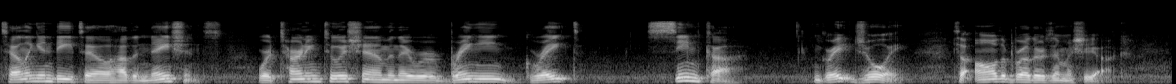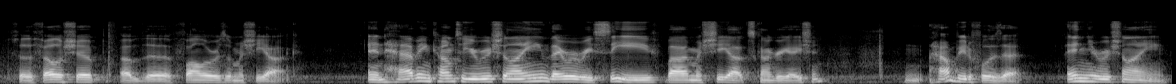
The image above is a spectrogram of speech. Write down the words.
telling in detail how the nations were turning to Hashem and they were bringing great simcha, great joy to all the brothers in Mashiach. So the fellowship of the followers of Mashiach. And having come to Jerusalem, they were received by Mashiach's congregation. How beautiful is that? In Jerusalem,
